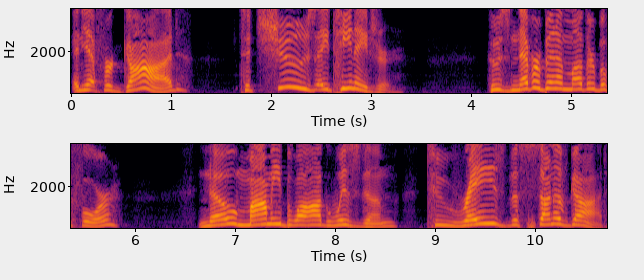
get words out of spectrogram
And yet, for God to choose a teenager who's never been a mother before, no mommy blog wisdom to raise the Son of God.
